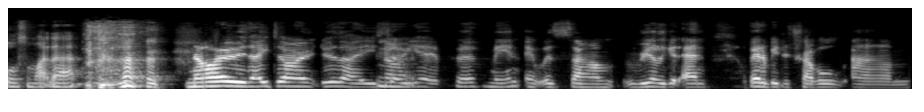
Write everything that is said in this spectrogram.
awesome like that. No, they don't, do they? No. So yeah, Perth Mint, it was um, really good, and we had a bit of trouble. Um,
